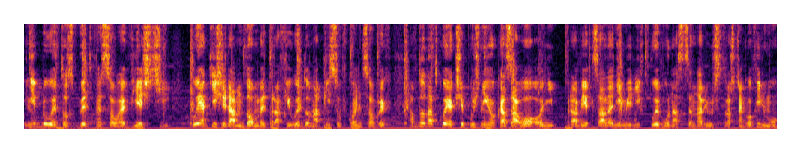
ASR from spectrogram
nie były to zbyt wesołe wieści bo jakieś randomy trafiły do napisów końcowych, a w dodatku jak się później okazało, oni prawie wcale nie mieli wpływu na scenariusz strasznego filmu.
